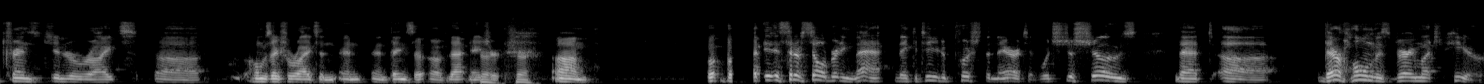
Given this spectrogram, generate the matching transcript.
transgender rights, uh, homosexual rights, and, and and things of, of that nature. Sure. sure. Um, but, but instead of celebrating that, they continue to push the narrative, which just shows that uh, their home is very much here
